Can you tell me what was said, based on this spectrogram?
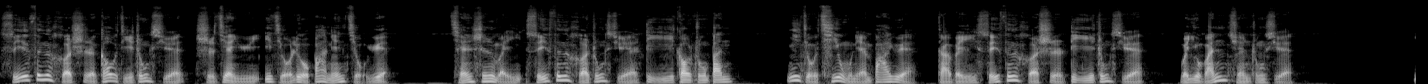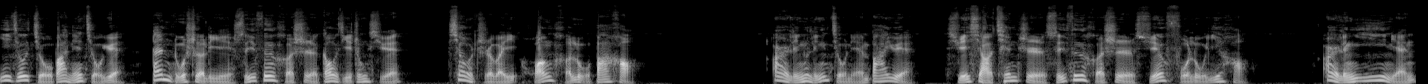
绥芬河市高级中学始建于一九六八年九月，前身为绥芬河中学第一高中班，一九七五年八月改为绥芬河市第一中学，为完全中学。一九九八年九月。单独设立绥芬河市高级中学，校址为黄河路八号。二零零九年八月，学校迁至绥芬河市学府路一号。二零一一年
